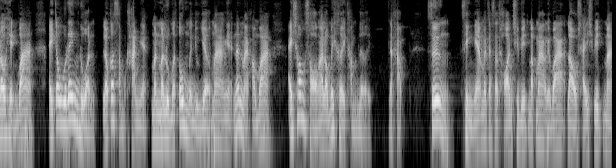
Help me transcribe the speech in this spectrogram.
เราเห็นว่าไอ้เจ้าเร่งด่วนแล้วก็สำคัญเนี่ยมันมาลุมมาตุ้มกันอยู่เยอะมากเนี่ยนั่นหมายความว่าไอ้ช่องสองอะเราไม่เคยทำเลยนะครับ ซึ่ง สิ่งนี้มันจะสะท้อนชีวิตมาก ๆ เลยว่าเราใช้ชีวิตมา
